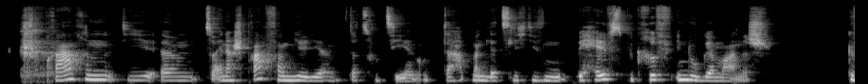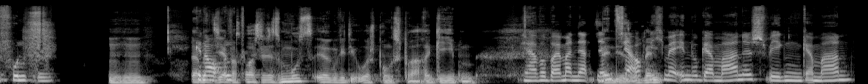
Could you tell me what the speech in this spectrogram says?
Sprachen, die ähm, zu einer Sprachfamilie dazu zählen. Und da hat man letztlich diesen Behelfsbegriff Indogermanisch gefunden. Mhm. Wenn genau, man sich einfach vorstellt, es muss irgendwie die Ursprungssprache geben. Ja, wobei man ja, nennt es ja auch nicht mehr Indogermanisch wegen German.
